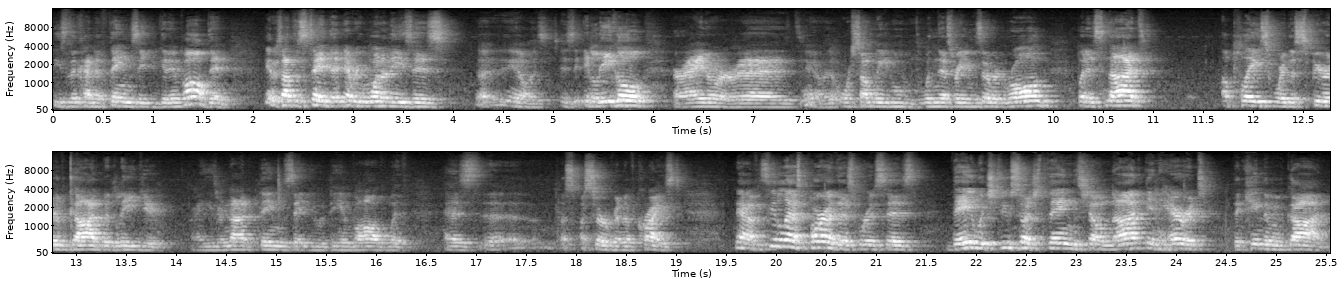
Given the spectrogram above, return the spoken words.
these are the kind of things that you get involved in. You it's not to say that every one of these is, uh, you know, is, is, illegal, all right, or uh, you know, or some even wouldn't necessarily consider it wrong, but it's not a place where the Spirit of God would lead you. Right? These are not things that you would be involved with as uh, a, a servant of Christ. Now, if you see the last part of this where it says, "They which do such things shall not inherit the kingdom of God."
